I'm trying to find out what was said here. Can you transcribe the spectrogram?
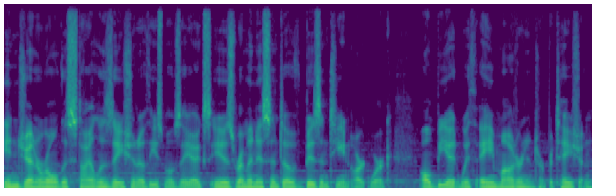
In general, the stylization of these mosaics is reminiscent of Byzantine artwork, albeit with a modern interpretation.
